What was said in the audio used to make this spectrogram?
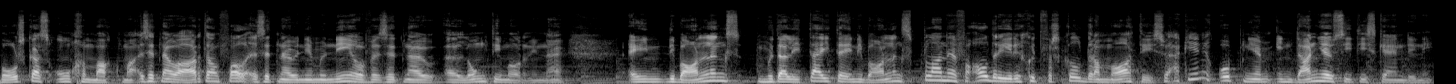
borskas ongemak, maar is dit nou 'n hartaanval, is dit nou 'n pneumonie of is dit nou 'n longtumor nie, né? En die behandelingsmodaliteite en die behandelingsplanne vir al drie hierdie goed verskil dramaties. So ek kan jou nie opneem en dan jou CT scan doen nie.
